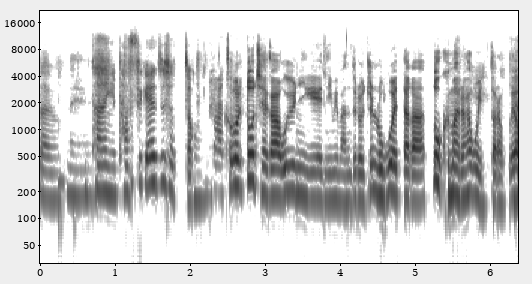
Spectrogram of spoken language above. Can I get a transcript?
맞아요. 네. 다행히 다 쓰게 해주셨죠. 그걸 또 제가 우윤희님이 만들어준 로고에다가 또 그 말을 하고 있더라고요.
